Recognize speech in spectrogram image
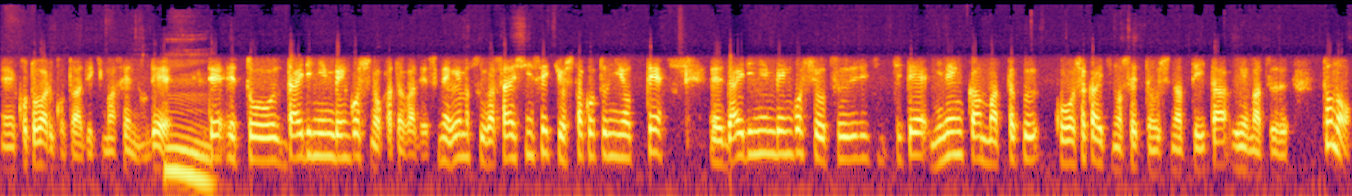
えー、断ることはできませんので、うん、でえっと、代理人弁護士の方がですね上松が再審請求をしたことによって、えー、代理人弁護士を通じて2年間全くこう社会との接点を失っていた上松との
